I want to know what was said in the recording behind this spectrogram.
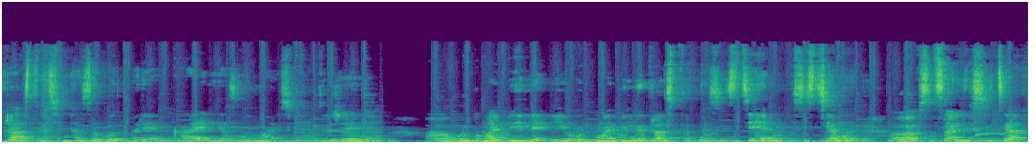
Здравствуйте, меня зовут Мария Кайль, я занимаюсь продвижением э, урбомобиля и урбомобильной транспортной системы, системы э, в социальных сетях.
